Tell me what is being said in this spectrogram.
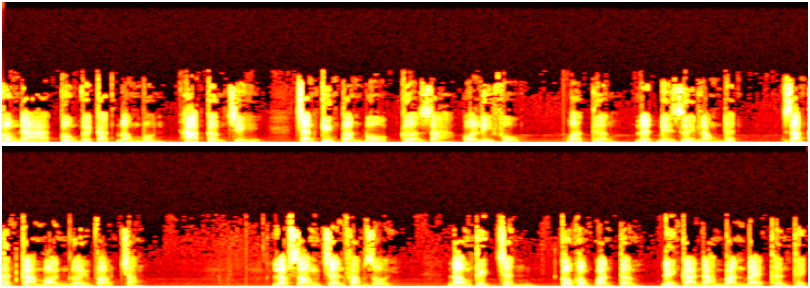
Công đà cùng với các đồng môn Hạ cơm chế, Chặn kín toàn bộ cửa ra của Lý Phủ. Bờ tường lên bên dưới lòng đất Giảm tất cả mọi người vào trong. Làm xong trận pháp rồi. Đồng thích chấn Cũng không quan tâm đến cả đám bạn bè thân thích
